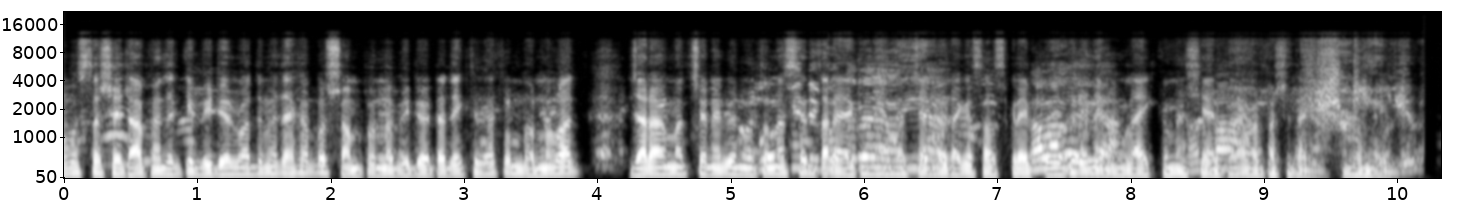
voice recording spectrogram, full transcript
অবস্থা সেটা আপনাদেরকে ভিডিওর মাধ্যমে দেখাবো। সম্পূর্ণ ভিডিওটা দেখতে থাকুন ধন্যবাদ। যারা আমার চ্যানেলে নতুন আছেন তারা এখনই আমার চ্যানেলটাকে সাবস্ক্রাইব করে ফেলুন এবং লাইক কমেন্ট শেয়ার করে আমার পাশে থাকুন। ধন্যবাদ।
